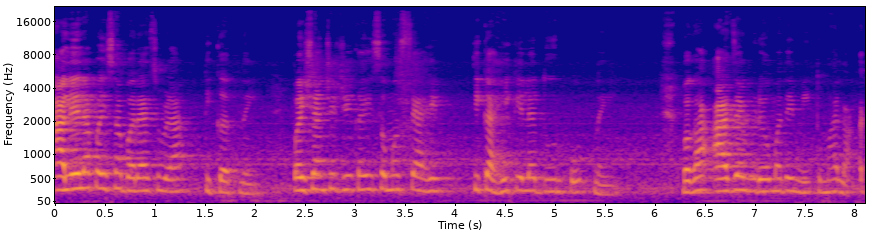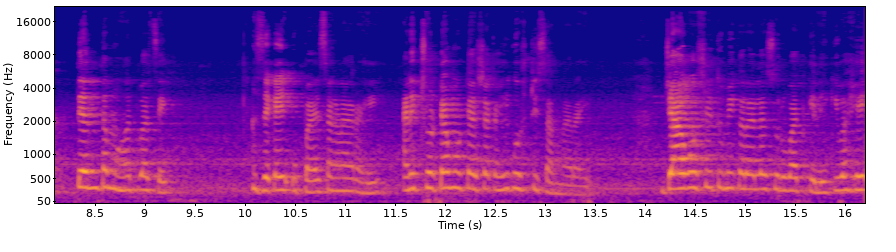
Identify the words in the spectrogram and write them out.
आलेला पैसा बऱ्याच वेळा टिकत नाही. पैशांची जी काही समस्या आहे ती काही केल्या दूर होत नाही. बघा आज या व्हिडिओमध्ये मी तुम्हाला अत्यंत महत्त्वाचे असे काही उपाय सांगणार आहे आणि छोट्या मोठ्या अशा काही गोष्टी सांगणार आहे. ज्या गोष्टी तुम्ही करायला सुरुवात केली किंवा हे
